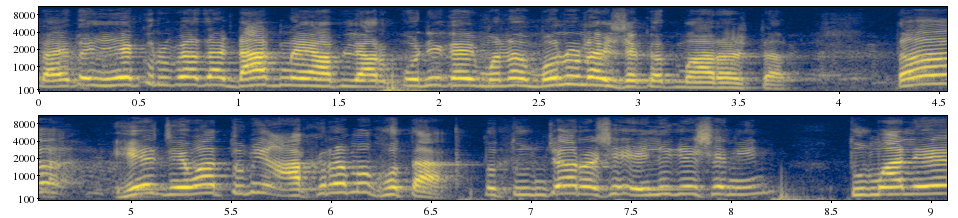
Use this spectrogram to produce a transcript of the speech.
नाही तर एक रुपयाचा डाग नाही आपल्यावर. कोणी काही म्हण म्हणू नाही शकत महाराष्ट्रात. तर हे जेव्हा तुम्ही आक्रमक होता तर तुमच्यावर असे एलिगेशन येईन. तुम्हाला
